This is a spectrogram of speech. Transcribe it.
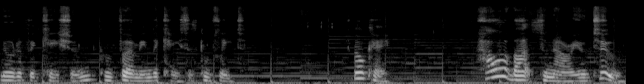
notification confirming the case is complete. Okay, how about scenario 2?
